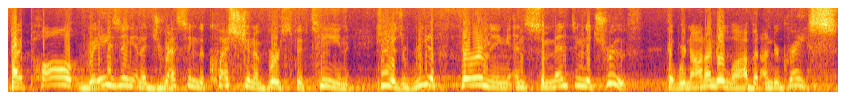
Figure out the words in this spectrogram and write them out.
By Paul raising and addressing the question of verse 15, he is reaffirming and cementing the truth that we're not under law but under grace.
